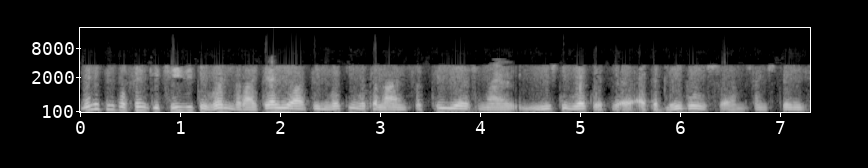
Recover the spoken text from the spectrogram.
many people think it's easy to win, but I tell you, I've been working with the Lions for two years, and I used to work with uh, at the Blue Bulls um, since 20,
